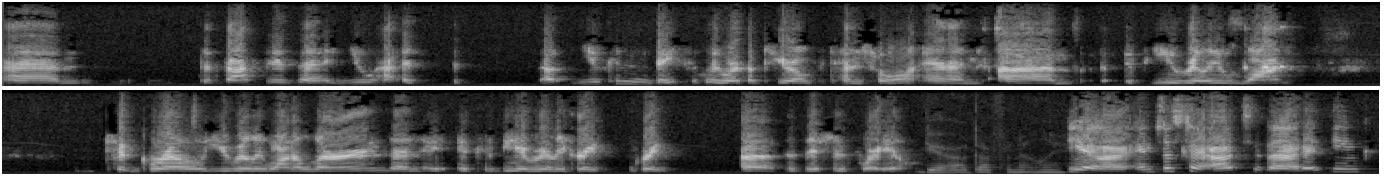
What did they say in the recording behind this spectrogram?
um, the fact is that you ha- it's, it's, uh, you can basically work up to your own potential and um, if you really want to grow you really want to learn then it, it could be a really great great uh, position for you Yeah, definitely. Yeah, and just to add to that, I think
